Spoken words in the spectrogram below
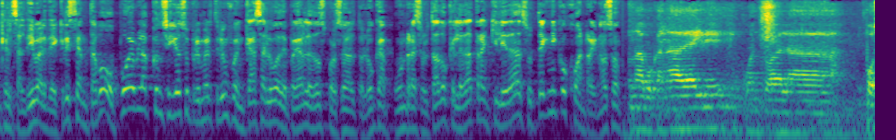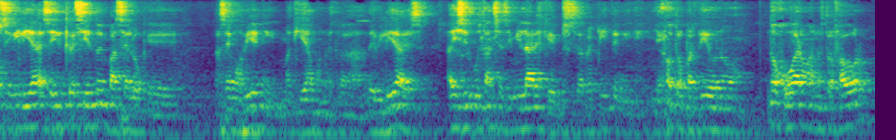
Ángel Saldívar y de Cristian Tabó, Puebla consiguió su primer triunfo en casa luego de pegarle 2 por 0 al Toluca, un resultado que le da tranquilidad a su técnico Juan Reynoso. una bocanada de aire en cuanto a la posibilidad de seguir creciendo en base a lo que hacemos bien y maquillamos nuestras debilidades. Hay circunstancias similares que pues, se repiten y en otro partido no, no jugaron a nuestro favor,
